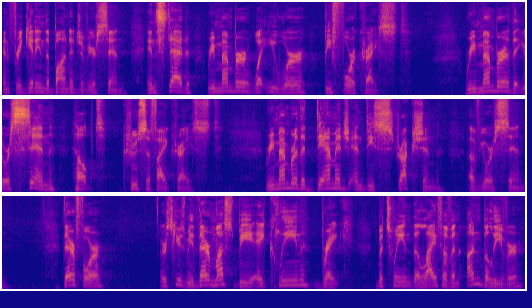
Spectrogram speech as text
and forgetting the bondage of your sin. Instead, remember what you were before Christ. Remember that your sin helped crucify Christ. Remember the damage and destruction of your sin. Therefore, or excuse me, there must be a clean break between the life of an unbeliever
